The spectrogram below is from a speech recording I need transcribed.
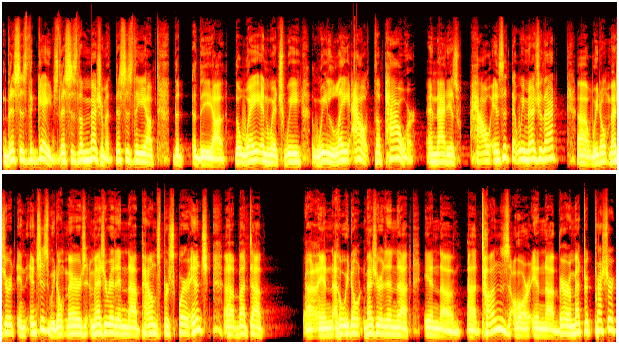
this is the gauge this is the measurement this is the uh, the the uh, the way in which we we lay out the power. And that is how is it that we measure that? Uh, we don't measure it in inches. We don't measure measure it in uh, pounds per square inch. Uh, but uh, and uh, we don't measure it in uh, in uh, uh, tons or in barometric pressure.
